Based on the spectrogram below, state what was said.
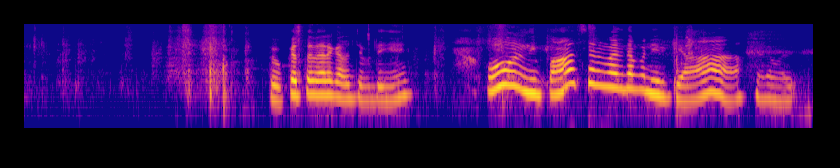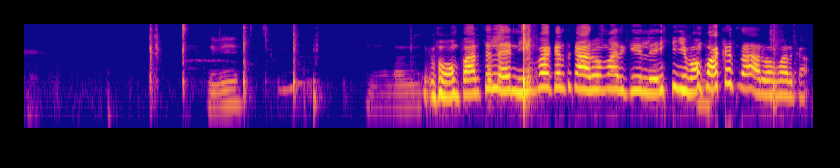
துக்கத்தை வேற கலைச்சு விட்டீங்க ஓ நீ பார்சல் மாதிரி தான் பண்ணிருக்கியா? வேற மாதிரி. உன் பார்சல்ல நீ பார்க்கறதுக்கு ஆர்வமா இருக்கு இல்லை இவன் பார்க்கறதுக்கு ஆர்வமா இருக்கான்.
